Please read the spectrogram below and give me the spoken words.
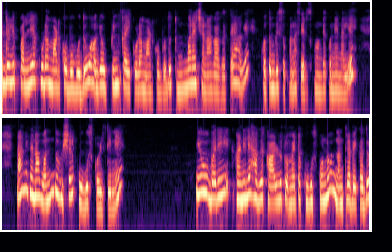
ಇದರಲ್ಲಿ ಪಲ್ಯ ಕೂಡ ಮಾಡ್ಕೋಬಹುದು, ಹಾಗೆ ಉಪ್ಪಿನಕಾಯಿ ಕೂಡ ಮಾಡ್ಕೋಬಹುದು. ತುಂಬಾನೇ ಚೆನ್ನಾಗಾಗುತ್ತೆ. ಹಾಗೆ ಕೊತ್ತಂಬರಿ ಸೊಪ್ಪನ್ನ ಸೇರಿಸ್ಕೊಂಡೆ ಕೊನೆಯಲ್ಲಿ. ನಾನು ಇದನ್ನ ಒಂದು ವಿಷಲ್ ಕೂಗಿಸ್ಕೊಳ್ತೀನಿ. ನೀವು ಬರೀ ಕಣಿಲೆ ಹಾಗೆ ಕಾಳು, ಟೊಮೆಟೊ ಕೂಗಿಸ್ಕೊಂಡು ನಂತರ ಬೇಕಾದರೂ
